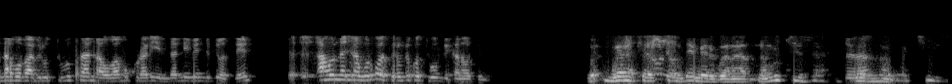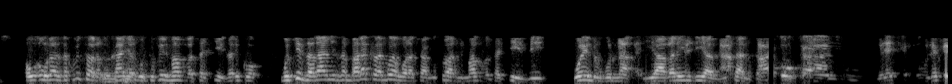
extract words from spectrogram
nabo babiruta ubusa nabo bamukurarinda n'ibindi byose. Aho nagira ngo rwose numve ko twumvikanaho kimwe cyashe ndemerwa na mukiza. Ikibazo ntabwo bakizi uraza kubisobanura mu kanya utubwira impamvu batakizi ariko mukiza arangiza mbaraka aravuga ngo arashaka gusobanura impamvu batakizi. Wenda ubwo yaba ari indi yabitandukanye ako kantu ureke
